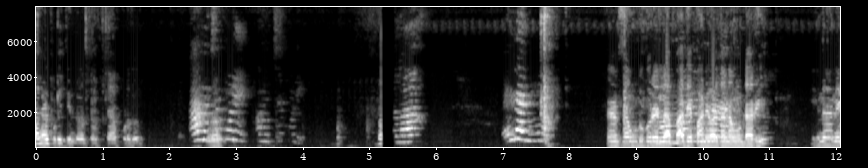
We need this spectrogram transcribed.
ಚಹಾ ಕುಡಿ ತಿಂದು ಒಂದು ಸ್ವಲ್ಪ ಚಾ ಕುಡ್ದು. ಫ್ರೆಂಡ್ಸ ಹುಡುಗರೆಲ್ಲ ಅದೇ ಪಾನಿವರ್ಧನ ಉಂಡಾರಿ. ಈಗ ನಾನೇ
